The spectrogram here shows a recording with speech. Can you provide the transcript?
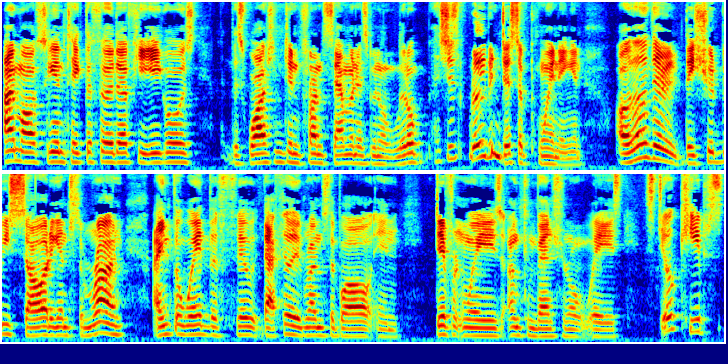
I'm also going to take the Philadelphia Eagles. This Washington front seven has been a little has just really been disappointing, and although they they should be solid against the run, I think the way the Philly, that Philly runs the ball in different ways, unconventional ways, still keeps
